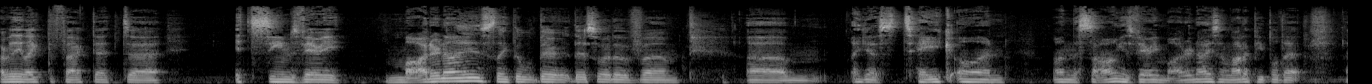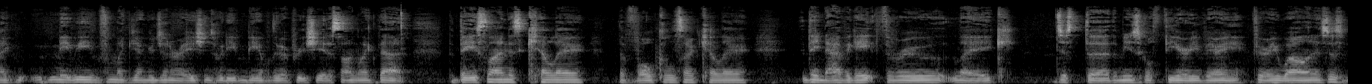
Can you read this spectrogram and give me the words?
I really like the fact that uh, it seems very modernized, like the, their their sort of, um, um, I guess, take on on the song is very modernized, and a lot of people that like maybe even from like younger generations would even be able to appreciate a song like that. The bass line is killer, the vocals are killer. They navigate through like just the the musical theory very very well, and it's just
